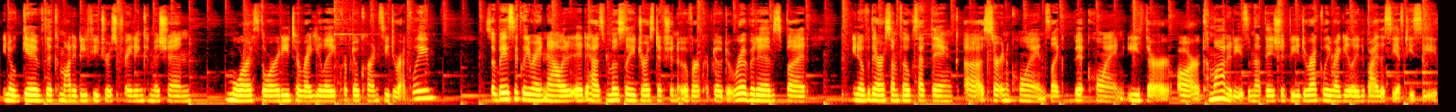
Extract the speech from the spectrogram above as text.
you know, give the Commodity Futures Trading Commission more authority to regulate cryptocurrency directly. So basically, right now, it, it has mostly jurisdiction over crypto derivatives, but you know, there are some folks that think uh, certain coins like Bitcoin, Ether are commodities and that they should be directly regulated by the CFTC.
